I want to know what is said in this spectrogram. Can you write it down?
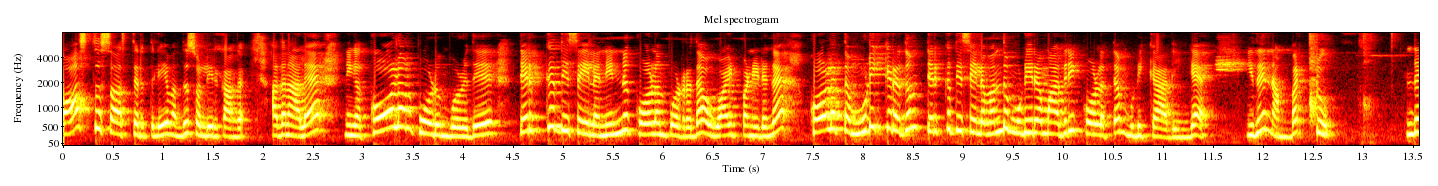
வாஸ்து சாஸ்திரத்திலேயே வந்து சொல்லியிருக்காங்க. அதனால் நீங்கள் கோலம் போடும் பொழுது தெற்கு திசையில் நின்று கோலம் போடுறத அவாய்ட் பண்ணிடுங்க. கோலத்தை முடிக்கிறதும் தெற்கு திசையில் வந்து முடிகிற மாதிரி கோலத்தை முடிக்காதீங்க. இது நம்பர் டூ இந்த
